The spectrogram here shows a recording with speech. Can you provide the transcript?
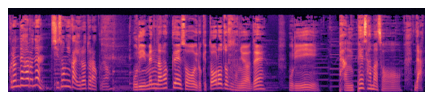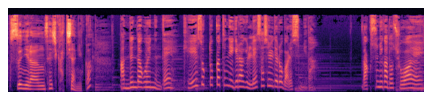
그런데 하루는 지성이가 이러더라고요. 우리 맨날 학교에서 이렇게 떨어져서 다녀야 돼? 우리 방패 삼아서 낙순이랑 셋이 같이 다닐까? 안 된다고 했는데 계속 똑같은 얘기를 하길래 사실대로 말했습니다. 낙순이가 너 좋아해.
